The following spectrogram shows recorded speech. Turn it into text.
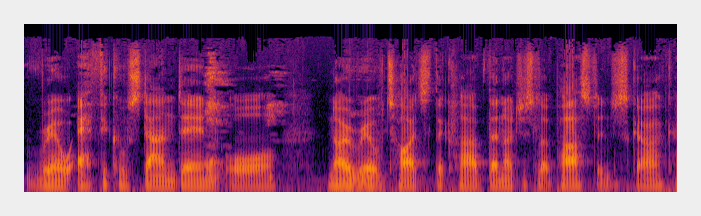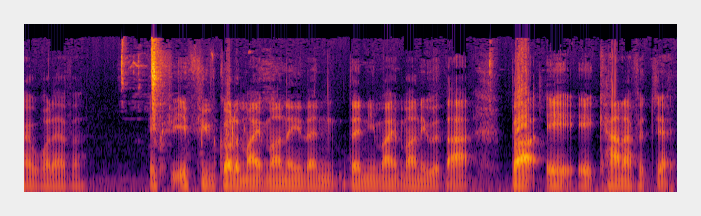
real ethical standing or no real mm. tie to the club, then I just look past it and just go, okay, whatever. If, if you've got to make money, then then you make money with that. But it, it can have a de-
